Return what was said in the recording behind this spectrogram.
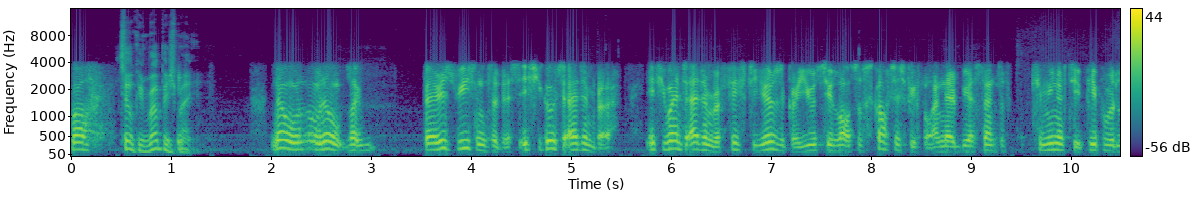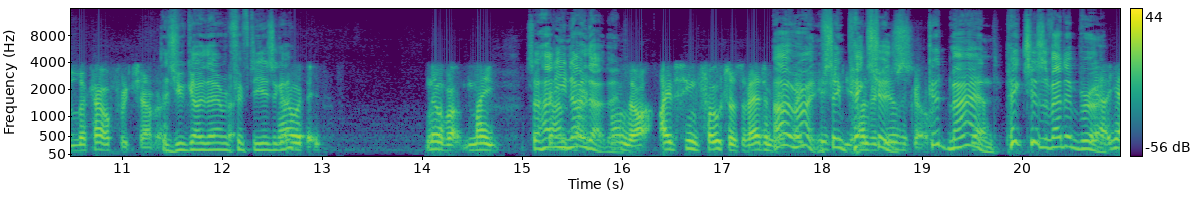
Well, Talking rubbish, mate. no, no, no. Like, there is reason for this. If you go to Edinburgh, if you went to Edinburgh 50 years ago, you would see lots of Scottish people, and there'd be a sense of community. People would look out for each other. Did you go there 50 years ago? Nowadays, no, but my. So how do you know that then? there. I've seen photos of Edinburgh. Oh, like right. You've seen pictures. Good man. Yeah. Pictures of Edinburgh. Yeah, yeah, you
